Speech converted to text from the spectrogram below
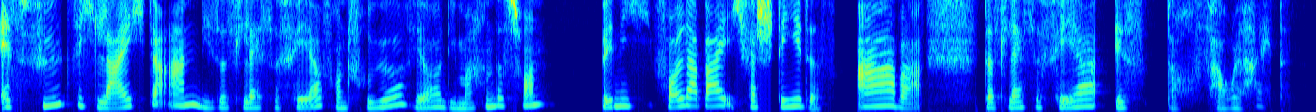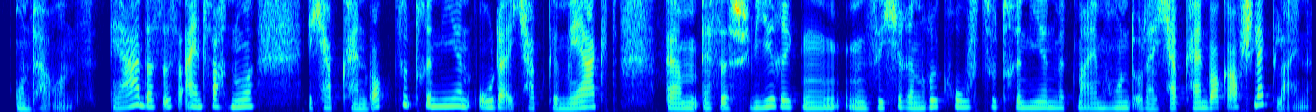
es fühlt sich leichter an, dieses Laissez-faire von früher. Ja, die machen das schon. Bin ich voll dabei. Ich verstehe das. Aber das Laissez-faire ist doch Faulheit unter uns. Ja, das ist einfach nur, ich habe keinen Bock zu trainieren oder ich habe gemerkt, ähm, es ist schwierig, einen, einen, sicheren Rückruf zu trainieren mit meinem Hund oder ich habe keinen Bock auf Schleppleine.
